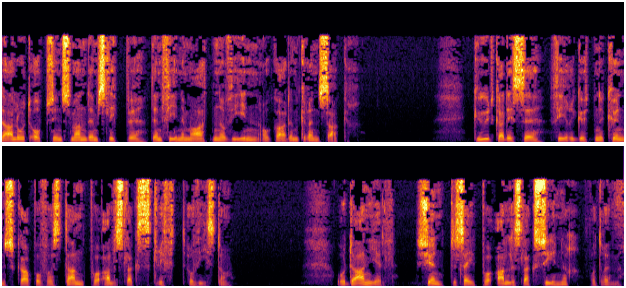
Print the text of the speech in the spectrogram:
Da lot oppsynsmannen dem slippe den fine maten og vinen og ga dem grønnsaker. Gud ga disse fire guttene kunnskap og forstand på all slags skrift og visdom. Og Daniel skjønte seg på alle slags syner og drømmer.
